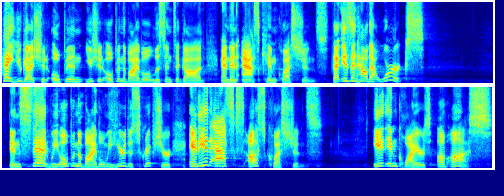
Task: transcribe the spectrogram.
hey, you guys should open, you should open the Bible, listen to God, and then ask him questions. That isn't how that works. Instead, we open the Bible, we hear the scripture, and it asks us questions. It inquires of us.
